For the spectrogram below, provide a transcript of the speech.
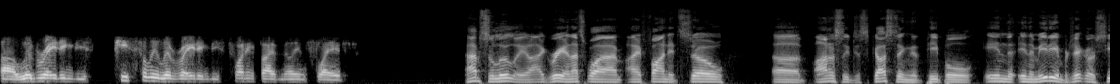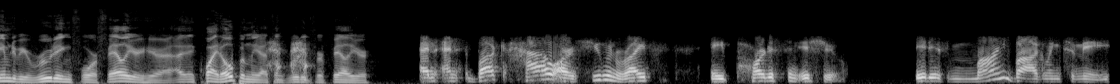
uh, liberating these, peacefully liberating these 25 million slaves. Absolutely, I agree, and that's why I, I find it so uh, honestly disgusting that people in the in the media in particular seem to be rooting for failure here. I quite openly, I think rooting for failure. And and Buck, how are human rights a partisan issue? It is mind-boggling to me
